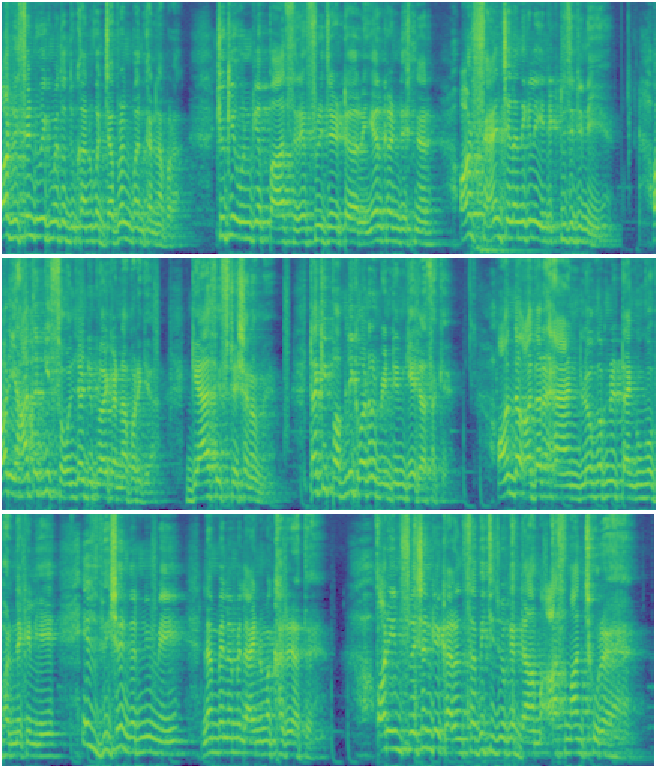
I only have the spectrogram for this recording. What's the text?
और रिसेंट वीक में तो दुकानों को जबरन बंद करना पड़ा, क्योंकि उनके पास रेफ्रिजरेटर एयर कंडीशनर और फ़ैन चलाने के लिए इलेक्ट्रिसिटी नहीं है। और यहाँ तक कि सोल्जर डिप्लॉय करना पड़ गया गैस स्टेशनों में, ताकि पब्लिक ऑर्डर मेंटेन किया जा सके। ऑन द अदर हैंड लोग अपने टैंकों को भरने के लिए इस भीषण गर्मी में लंबे लंबे लाइनों में खड़े रहते हैं। और इन्फ्लेशन के कारण सभी चीज़ों के दाम आसमान छू रहे हैं,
